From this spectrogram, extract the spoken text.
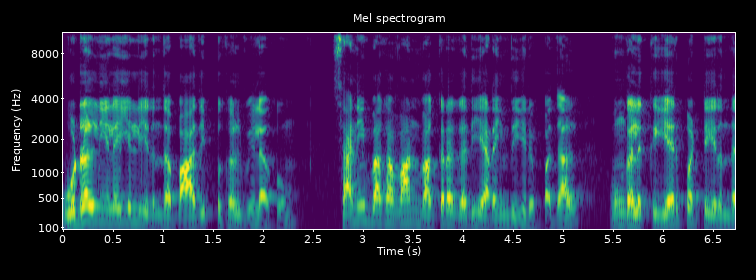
உடல் நிலையில் இருந்த பாதிப்புகள் விலகும். சனி பகவான் வக்ரகதி அடைந்து இருப்பதால் உங்களுக்கு ஏற்பட்டு இருந்த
